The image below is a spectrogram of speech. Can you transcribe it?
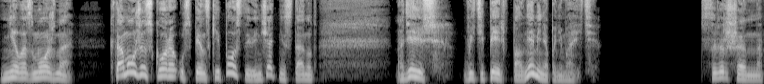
невозможно. К тому же скоро Успенский пост и венчать не станут. Надеюсь, вы теперь вполне меня понимаете? Совершенно.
